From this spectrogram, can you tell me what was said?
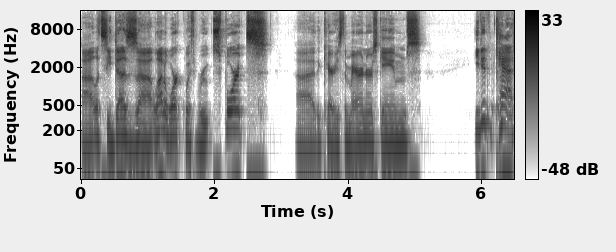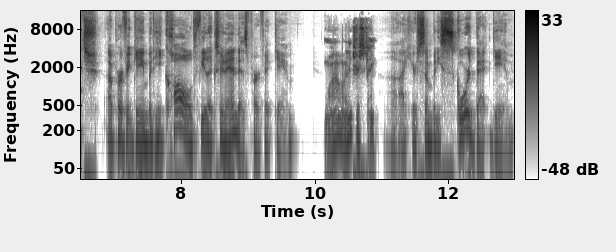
Uh, let's see, does uh, a lot of work with Root Sports uh, that carries the Mariners games. He didn't catch a perfect game, but he called Felix Hernandez perfect game. Wow, interesting. Uh, I hear somebody scored that game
